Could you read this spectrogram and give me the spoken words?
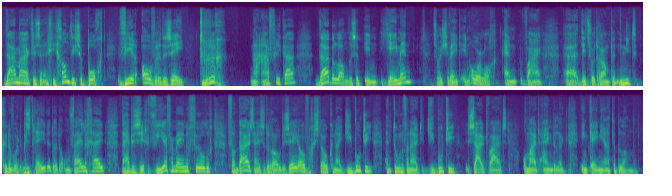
Daar maakten ze een gigantische bocht weer over de zee terug naar Afrika. Daar belanden ze in Jemen. Zoals je weet, in oorlog en waar uh, dit soort rampen niet kunnen worden bestreden door de onveiligheid. Daar hebben ze zich weer vermenigvuldigd. Vandaar zijn ze de Rode Zee overgestoken naar Djibouti. En toen vanuit Djibouti zuidwaarts om uiteindelijk in Kenia te belanden.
